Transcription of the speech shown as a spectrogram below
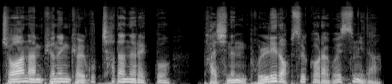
저와 남편은 결국 차단을 했고 다시는 볼 일 없을 거라고 했습니다.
